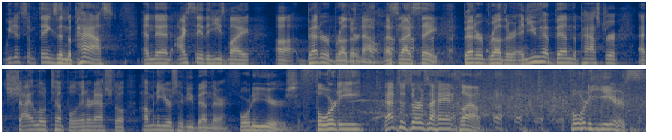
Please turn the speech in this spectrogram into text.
we did some things in the past, and then I say that he's my uh, better brother now. That's what I say, better brother. And you have been the pastor at Shiloh Temple International. How many years have you been there? 40 years. 40. That deserves a hand clap. 40 years.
